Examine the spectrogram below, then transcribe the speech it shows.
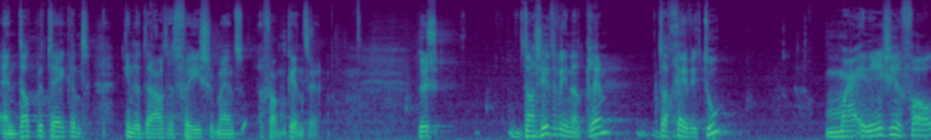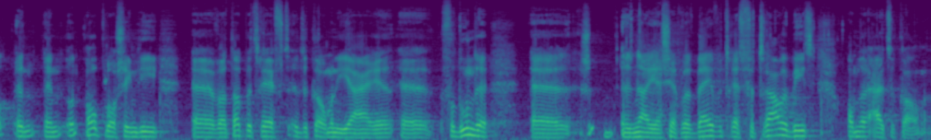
En dat betekent inderdaad het faillissement van Kenter. Dus dan zitten we in een klem, dat geef ik toe... Maar er is in ieder geval een, een, een oplossing die uh, wat dat betreft de komende jaren uh, voldoende, uh, nou ja, zeg wat mij betreft, vertrouwen biedt om eruit te komen.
